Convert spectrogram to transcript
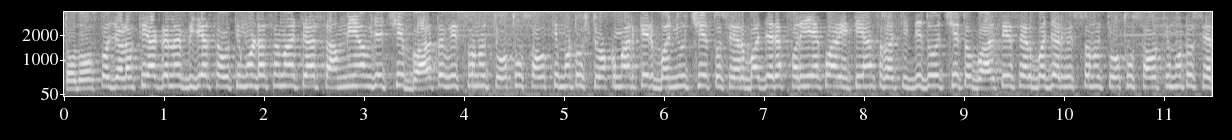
તો દોસ્તો, ઝડપથી આગળના બીજા સૌથી મોટા સમાચાર સામે આવ્યા છે. ભારત વિશ્વનું ચોથું સૌથી મોટું સ્ટોક માર્કેટ બન્યું છે. તો શેર બજારે ફરી એકવાર ઇતિહાસ રચી દીધો છે. તો ભારતીય શેર બજાર વિશ્વનું ચોથું સૌથી મોટું શેર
